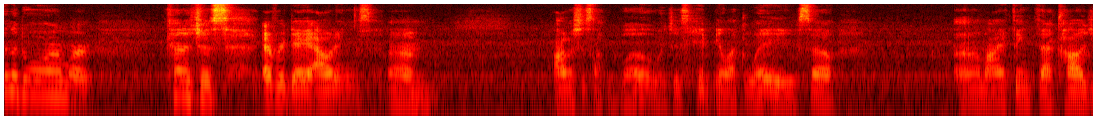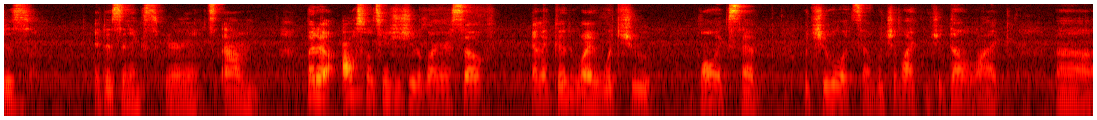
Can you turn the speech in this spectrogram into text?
in the dorm or kind of just everyday outings. Um, I was just like, whoa, it just hit me like a wave. So um, I think that college is, it is an experience. Um, but it also teaches you to learn yourself in a good way, what you won't accept, what you will accept, what you like, what you don't like, um,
